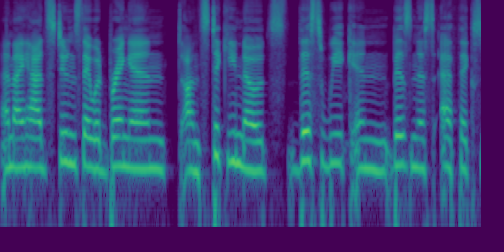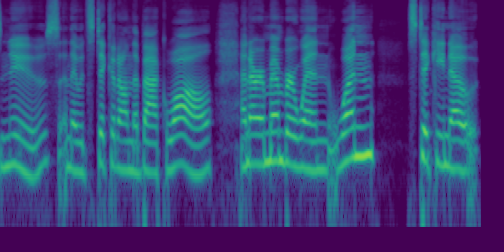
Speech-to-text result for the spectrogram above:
and I had students they would bring in on sticky notes this week in business ethics news, and they would stick it on the back wall. And I remember when one sticky note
